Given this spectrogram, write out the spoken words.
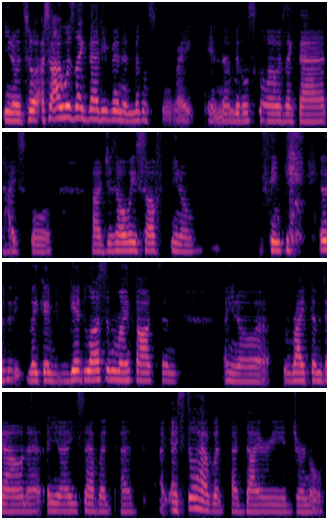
you know so so i was like that even in middle school right? In the middle school i was like that high school. Uh, just always self you know thinking like i get lost in my thoughts and you know uh, write them down. I, you know i used to have a, a I still have a, a diary a journal.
